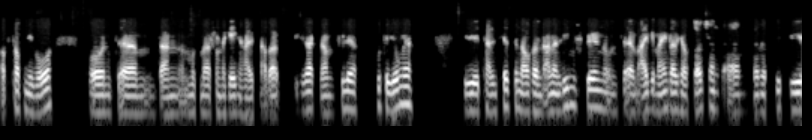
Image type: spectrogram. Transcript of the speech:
auf Top-Niveau. Und ähm, dann muss man schon dagegenhalten. Aber wie gesagt, wir haben viele gute Junge, die talentiert sind, auch in anderen Ligen spielen und ähm, allgemein, glaube ich, auch Deutschland, ähm, wenn man sieht, wie,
